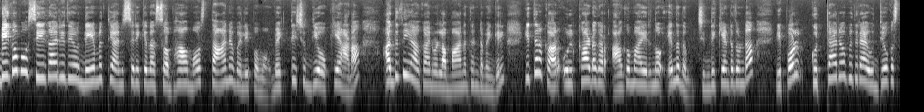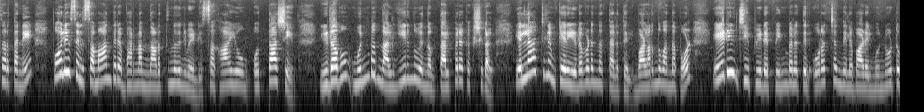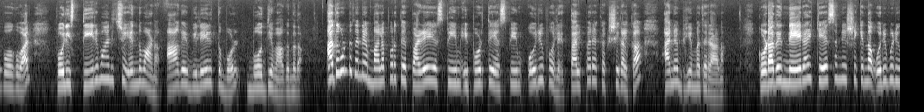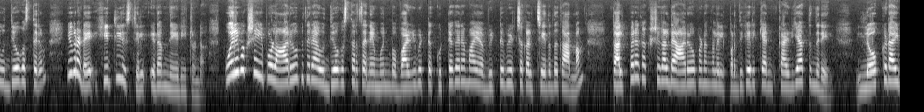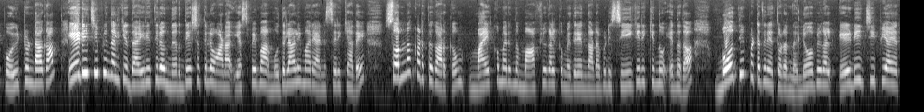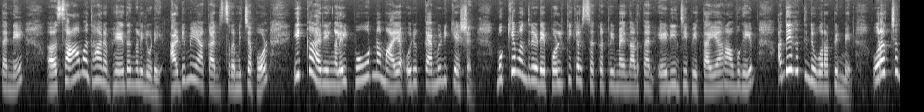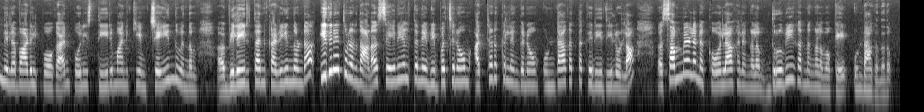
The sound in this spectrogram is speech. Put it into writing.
മികവോ സ്വീകാര്യതയോ നിയമത്തെ അനുസരിക്കുന്ന സ്വഭാവമോ സ്ഥാനവലിപ്പമോ വ്യക്തിശുദ്ധിയോ ഒക്കെയാണ് അതിഥിയാകാനുള്ള മാനദണ്ഡമെങ്കിൽ ഇത്തരക്കാർ ഉദ്ഘാടകർ ആകുമായിരുന്നോ എന്നതും ചിന്തിക്കേണ്ടതുണ്ട്. ഇപ്പോൾ കുറ്റാരോപിതരായ ഉദ്യോഗസ്ഥർ തന്നെ പോലീസിൽ സമാന്തര ഭരണം നടത്തുന്നതിന് വേണ്ടി സഹായവും ഒത്താശയും ഇടവും മുൻപ് നൽകിയിരുന്നുവെന്നും തൽപര കക്ഷികൾ എല്ലാറ്റിലും കയറി ഇടപെടുന്ന തലത്തിൽ വളർന്നു വന്നപ്പോൾ എ ഡി ജി പിയുടെ പിൻബലത്തിൽ ഉറച്ച നിലപാടിൽ മുന്നോട്ടു പോകുവാൻ പോലീസ് തീരുമാനിച്ചു എന്നുമാണ് ആകെ വിലയിരുത്തുമ്പോൾ ബോധ്യമാകുന്നത്. അതുകൊണ്ട് തന്നെ മലപ്പുറത്തെ പഴയ എസ് പിയും ഇപ്പോഴത്തെ എസ് പിയും ഒരുപോലെ തൽപര കക്ഷികൾക്ക് അനഭിമതരാണ്. കൂടാതെ നേരായി കേസ് അന്വേഷിക്കുന്ന ഒരുപിടി ഉദ്യോഗസ്ഥരും ഇവരുടെ ഹിറ്റ് ലിസ്റ്റിൽ ഇടം നേടിയിട്ടുണ്ട്. ഒരുപക്ഷെ ഇപ്പോൾ ആരോപിതരായ ഉദ്യോഗസ്ഥർ തന്നെ മുൻപ് വഴിവിട്ട് കുറ്റകരമായ വിട്ടുവീഴ്ചകൾ ചെയ്തത് കാരണം തൽപര കക്ഷികളുടെ ആരോപണങ്ങളിൽ പ്രതികരിക്കാൻ കഴിയാത്ത നിലയിൽ ലോക്കഡായി പോയിട്ടുണ്ടാകാം. എ ഡി ജി പി നൽകിയ ധൈര്യത്തിലോ നിർദ്ദേശത്തിലോ ആണ് എസ് പിമാർ മുതലാളിമാരെ അനുസരിക്കാതെ സ്വർണക്കടത്തുകാർക്കും മയക്കുമരുന്ന് മാഫിയകൾക്കുമെതിരെ നടപടി സ്വീകരിക്കുന്നു എന്നത് ബോധ്യപ്പെട്ടതിനെ തുടർന്ന് ലോബികൾ എ ഡി ജി പി ആയ തന്നെ സാവധാന ഭേദങ്ങളിലൂടെ അടിമയാക്കാൻ ശ്രമിച്ചപ്പോൾ ഇക്കാര്യങ്ങളിൽ പൂർണമായ ഒരു കമ്മ്യൂണിക്കേഷൻ മുഖ്യമന്ത്രിയുടെ പൊളിറ്റിക്കൽ സെക്രട്ടറിയുമായി നടത്താൻ എ ഡി ജി പി തയ്യാറാവുകയും അദ്ദേഹത്തിന്റെ ഉറപ്പിന്മേൽ ഉറച്ച നിലപാടിൽ പോകാൻ പോലീസ് തീരുമാനിക്കുകയും ചെയ്യുന്നുവെന്നും വിലയിരുത്താൻ കഴിയുന്നുണ്ട്. ഇതിനെ തുടർന്നാണ് സേനയിൽ തന്നെ വിഭജനവും അച്ചടക്ക ലംഘനവും ഉണ്ടാകത്തക്ക രീതിയിലുള്ള സമ്മേളന കോലാഹലങ്ങളും ധ്രുവീകരണങ്ങളുമൊക്കെ ഉണ്ടാകുന്നതും.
